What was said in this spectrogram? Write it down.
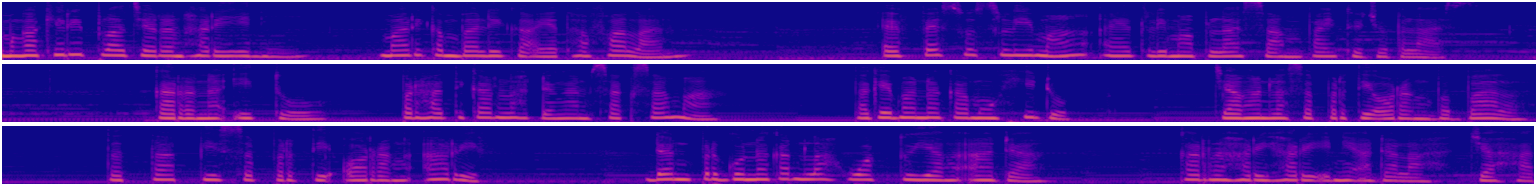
Mengakhiri pelajaran hari ini, mari kembali ke ayat hafalan Efesus 5 ayat 15 sampai 17. Karena itu, perhatikanlah dengan saksama bagaimana kamu hidup Janganlah seperti orang bebal, tetapi seperti orang arif, dan pergunakanlah waktu yang ada, karena hari-hari ini adalah jahat.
